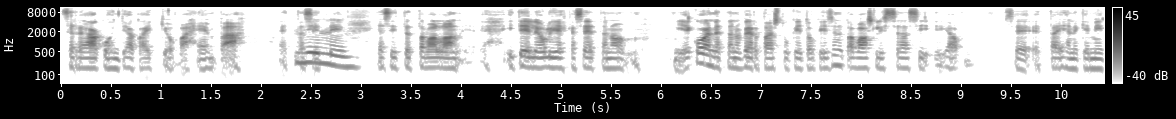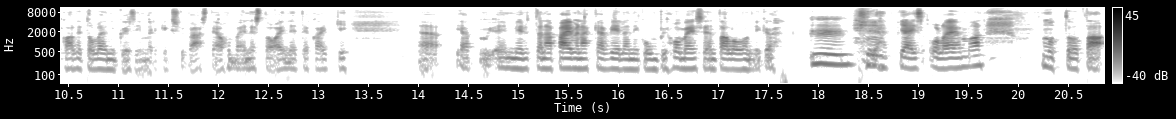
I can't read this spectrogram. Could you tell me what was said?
se reagointi ja kaikki on vähempää. Että niin, sit, niin. Ja sitten tavallaan itselle oli ehkä se, että no mie koen, että no vertaistuki toki se nyt avasi lisää ja se, että eihän ne kemikaalit ole niin esimerkiksi hyvästä ja homeinestoaineet ja kaikki. Ja, ja en mie nyt tänä päivänäkään vielä niin umpi homeiseen taloon niin mm, jä, jäisi olemaan. Mutta tota,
